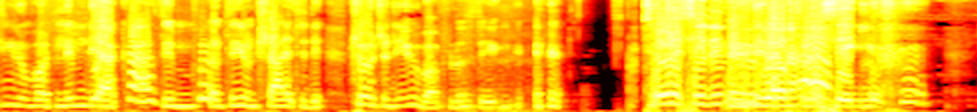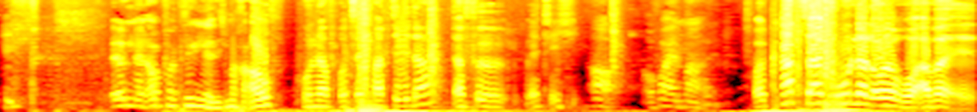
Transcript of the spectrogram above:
Dinobot, nimm die AK-47 und schalte die, töte die Überflüssigen. Töte den Überflüssigen. Irgendein Opfer klingelt, ich mach auf. 100% Matilda, dafür wette ich, Ah, auf einmal. wollte knapp sagen 100 Euro, aber äh,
